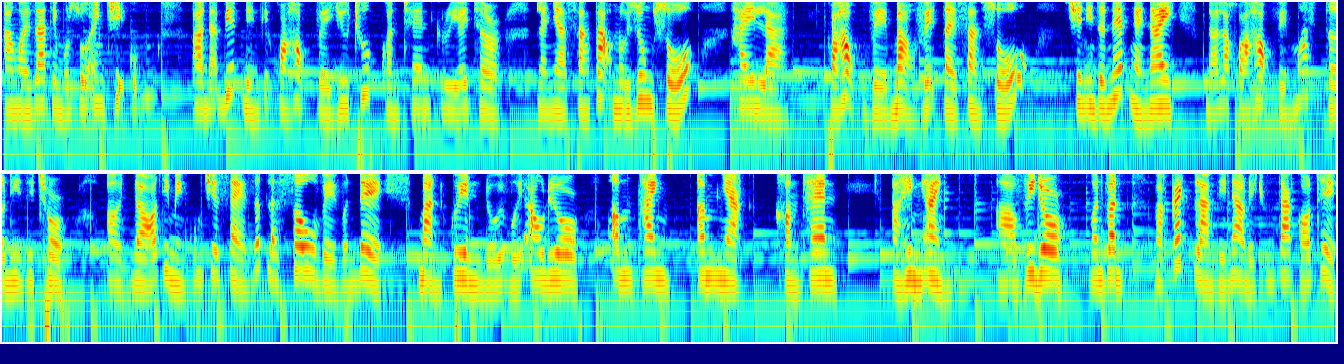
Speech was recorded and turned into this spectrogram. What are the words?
À, ngoài ra thì một số anh chị cũng à, đã biết đến cái khóa học về YouTube Content Creator là nhà sáng tạo nội dung số hay là khóa học về bảo vệ tài sản số trên internet ngày nay. Đó là khóa học về Master Digital. Ở đó thì mình cũng chia sẻ rất là sâu về vấn đề bản quyền đối với audio âm thanh âm nhạc content à, hình ảnh à, video vân vân và cách làm thế nào để chúng ta có thể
